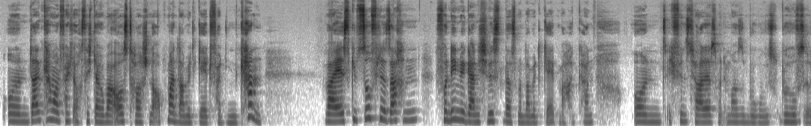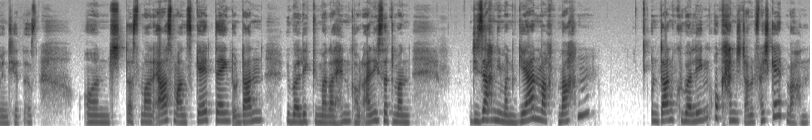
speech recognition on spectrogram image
Und dann kann man vielleicht auch sich darüber austauschen, ob man damit Geld verdienen kann. Weil es gibt so viele Sachen, von denen wir gar nicht wissen, dass man damit Geld machen kann. Und ich finde es schade, dass man immer so berufs berufsorientiert ist. Und dass man erstmal ans Geld denkt und dann überlegt, wie man da hinkommt. Eigentlich sollte man die Sachen, die man gern macht, machen und dann überlegen, oh, kann ich damit vielleicht Geld machen?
